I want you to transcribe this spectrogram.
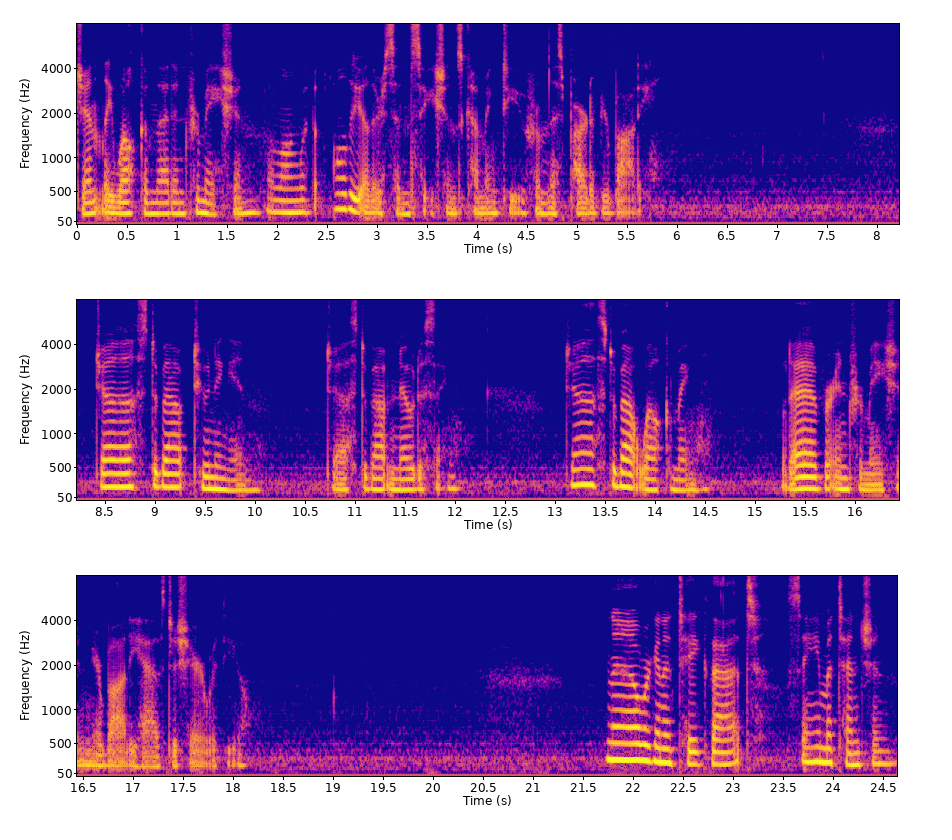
gently welcome that information along with all the other sensations coming to you from this part of your body. Just about tuning in, just about noticing, just about welcoming whatever information your body has to share with you. Now we're going to take that same attention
